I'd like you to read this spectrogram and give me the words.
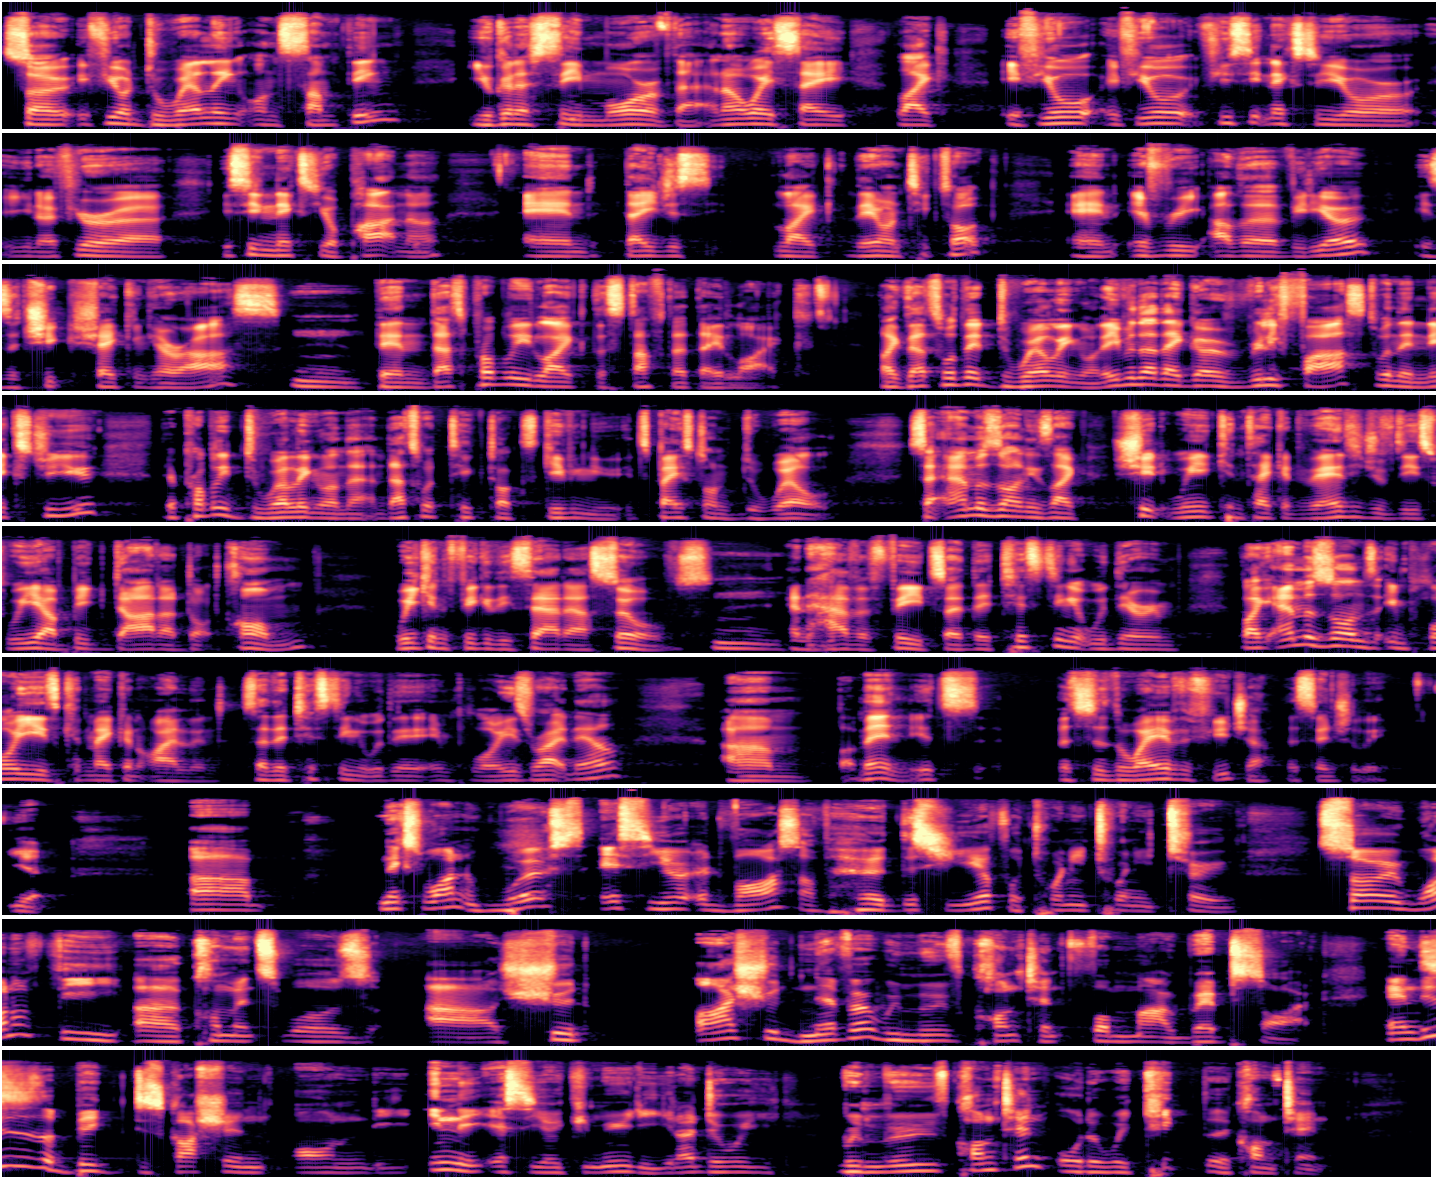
So if you're dwelling on something, you're gonna see more of that. And I always say, like, if you're if you're if you sit next to your, you know, if you're a you're sitting next to your partner and they just like they're on TikTok and every other video is a chick shaking her ass, Mm. then that's probably like the stuff that they like. Like that's what they're dwelling on. Even though they go really fast when they're next to you, they're probably dwelling on that. And that's what TikTok's giving you. It's based on dwell. So Amazon is like, shit, we can take advantage of this. We are bigdata.com. We can figure this out ourselves Mm. and have a feed. So they're testing it with their, like Amazon's employees can make an island. So they're testing it with their employees right now. Um, but man, it's, it's the way of the future, essentially. Yeah. Uh, next one, worst SEO advice I've heard this year for 2022. So one of the uh, comments was, uh, "Should I should never remove content from my website?" And this is a big discussion on the in the SEO community. You know, do we remove content or do we keep the content?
